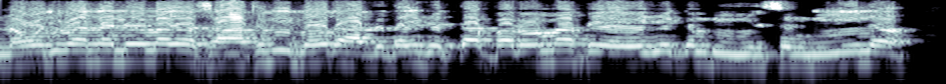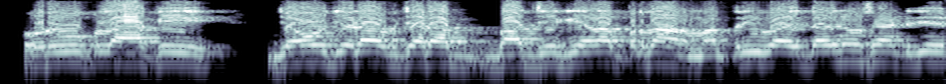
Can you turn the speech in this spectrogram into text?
ਨੌਜਵਾਨਾਂ ਨੇ ਉਹਨਾਂ ਦਾ ਸਾਥ ਵੀ ਬਹੁਤ ਹੱਦ ਤਾਈਂ ਦਿੱਤਾ, ਪਰ ਉਹਨਾਂ ਤੇ ਇਹੋ ਜਿਹੇ ਗੰਭੀਰ ਸੰਗੀਨ ਆਰੋਪ ਲਾ ਕੇ ਜਾਂ ਉਹ ਜਿਹੜਾ ਵਿਚਾਰਾ ਬਾਜੇ ਗਿਆ ਵਾਲਾ ਪ੍ਰਧਾਨ ਮੰਤਰੀ ਵਜਦਾ ਇਨੋਸੈਂਟ ਜੇ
